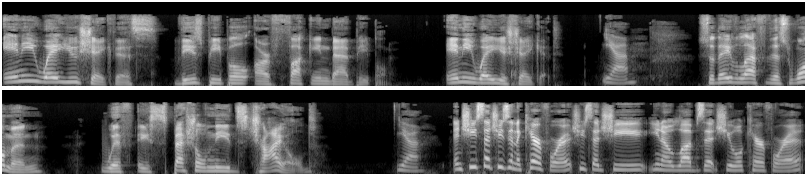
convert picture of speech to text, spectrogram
Any way you shake this, these people are fucking bad people. Any way you shake it. Yeah. So they've left this woman with a special needs child. Yeah. And she said she's going to care for it. She said she, you know, loves it. She will care for it.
